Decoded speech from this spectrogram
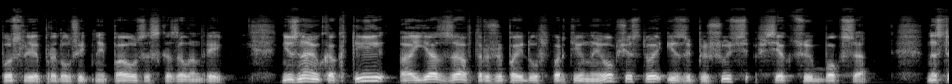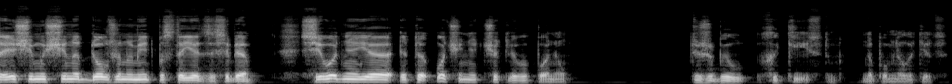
После продолжительной паузы сказал Андрей. — Не знаю, как ты, а я завтра же пойду в спортивное общество и запишусь в секцию бокса. Настоящий мужчина должен уметь постоять за себя. — Сегодня я это очень отчетливо понял. — Ты же был хоккеистом, — напомнил отец.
